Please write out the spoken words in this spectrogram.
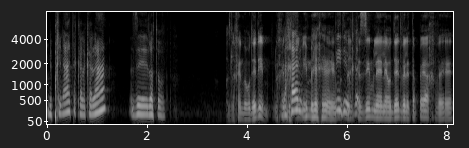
מבחינת הכלכלה, זה לא טוב. אז לכן מעודדים. לכן, לכן, מקימים אה, בדיוק. מרכזים ל- לעודד ולטפח, בדיוק.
